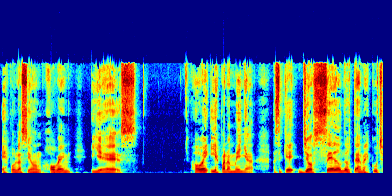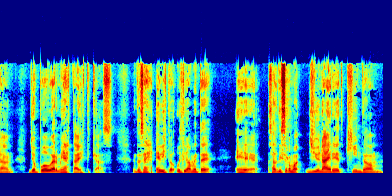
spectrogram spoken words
es población joven y es joven y es panameña. Así que yo sé dónde ustedes me escuchan, yo puedo ver mis estadísticas. Entonces he visto últimamente, eh, o sea, dice como United Kingdom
